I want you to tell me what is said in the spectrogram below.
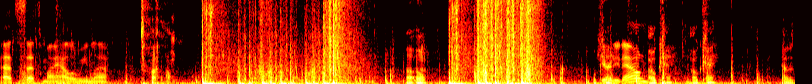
That's that's my Halloween laugh. Uh oh. Security down. Okay. Okay. Gotta,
